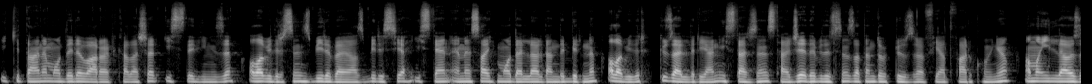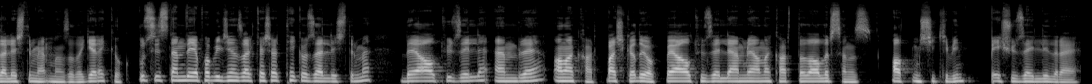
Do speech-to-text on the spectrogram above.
İki tane modeli var arkadaşlar. İstediğinizi alabilirsiniz. Biri beyaz, biri siyah. İsteyen MSI modellerden de birini alabilir. Güzeldir yani. İsterseniz tercih edebilirsiniz. Zaten 400 lira fiyat farkı oynuyor. Ama illa özelleştirme yapmanıza da gerek yok. Bu sistemde yapabileceğiniz arkadaşlar tek özelleştirme B650 Emre anakart. Başka da yok. B650 Emre anakartta da alırsanız 62.550 liraya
